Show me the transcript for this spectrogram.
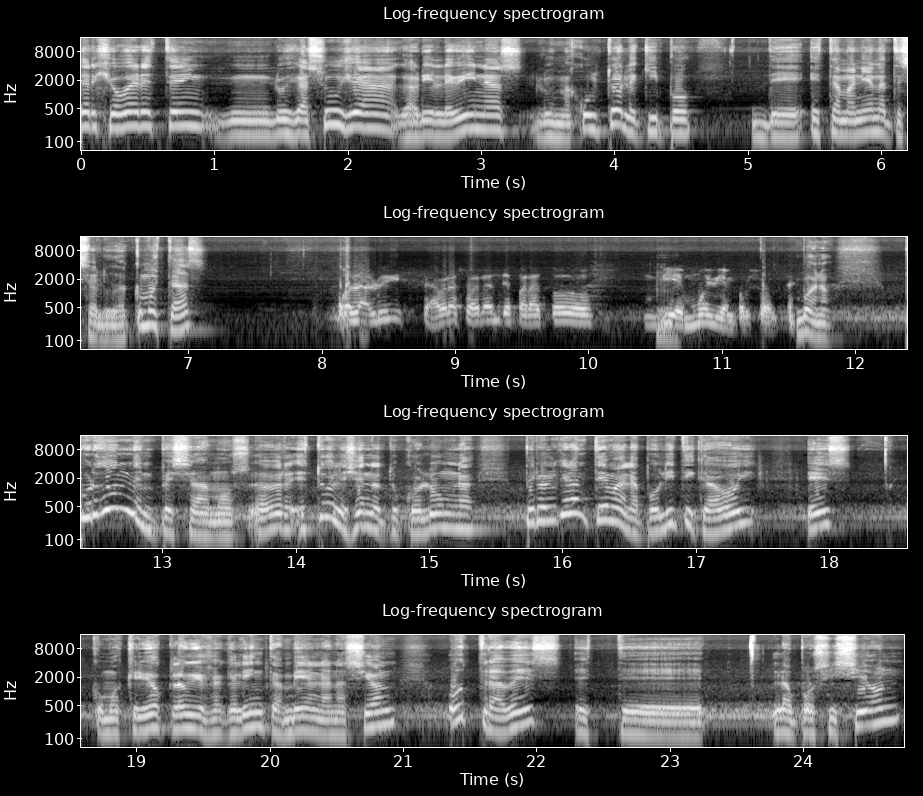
Sergio Berestein, mm, Luis Gasulla, Gabriel Levinas, Luis Majul, todo el equipo de esta mañana te saluda. ¿Cómo estás? Hola Luis, abrazo grande para todos. Bien, muy bien, por suerte. Bueno, ¿por dónde empezamos? A ver, estuve leyendo tu columna, pero el gran tema de la política hoy es, como escribió Claudio Jacqueline también en La Nación, otra vez este, la oposición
